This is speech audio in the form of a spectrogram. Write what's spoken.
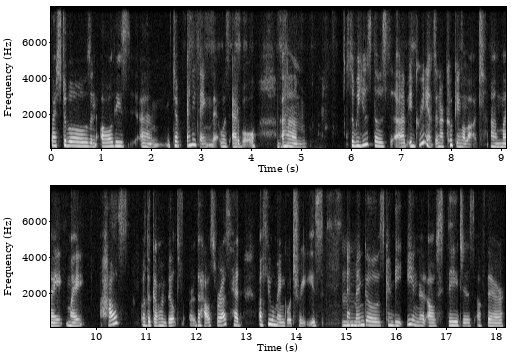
vegetables and all these um, anything that was edible. Um, so we used those uh, ingredients in our cooking a lot. Um, my my house or the government built for the house for us had a few mango trees Mhm. and mangoes can be eaten at all stages of their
